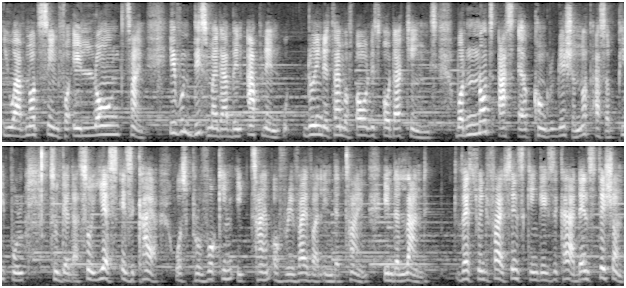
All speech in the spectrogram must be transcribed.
you have not seen for a long time. Even this might have been happening during the time of all these other kings, but not as a congregation, not as a people together. So, yes, Ezekiah was provoking a time of revival in the time, in the land verse 25 since king hezekiah then stationed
